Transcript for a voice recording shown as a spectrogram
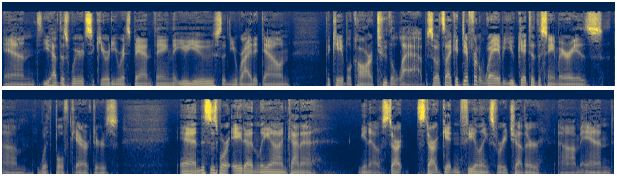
and you have this weird security wristband thing that you use and you ride it down the cable car to the lab. So it's like a different way, but you get to the same areas um, with both characters. And this is where Ada and Leon kind of, you know, start start getting feelings for each other. Um, and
